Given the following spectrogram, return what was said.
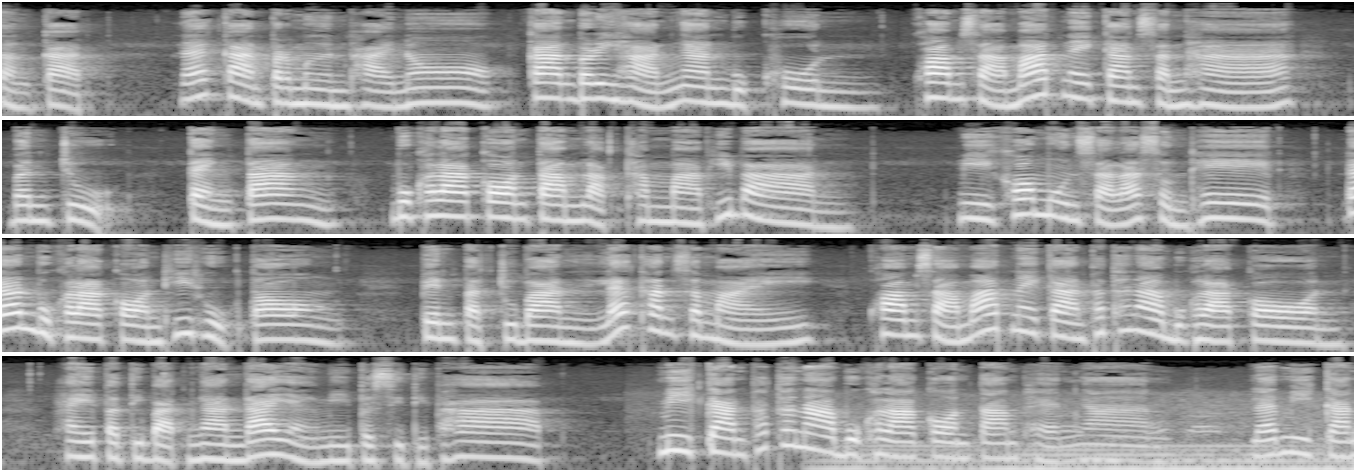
สังกัด และการประเมินภายนอก การบริหารงานบุคคล ความสามารถในการสรรหา บรรจุ แต่งตั้ง บุคลากรตามหลักธรรมาภิบาล มีข้อมูลสารสนเทศ ด้านบุคลากรที่ถูกต้อง เป็นปัจจุบันและทันสมัย ความสามารถในการพัฒนาบุคลากร ให้ปฏิบัติงานได้อย่างมีประสิทธิภาพ มีการพัฒนาบุคลากรตามแผนงานและมีการ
